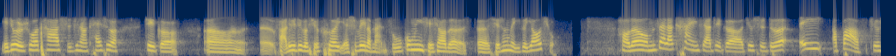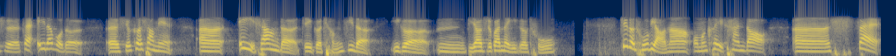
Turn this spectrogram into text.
也就是说，它实际上开设这个。呃呃，法律这个学科也是为了满足公立学校的呃学生的一个要求。好的，我们再来看一下这个，就是得 A above，就是在 A level 的呃学科上面，呃 A 以上的这个成绩的一个嗯比较直观的一个图。这个图表呢，我们可以看到，呃，在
